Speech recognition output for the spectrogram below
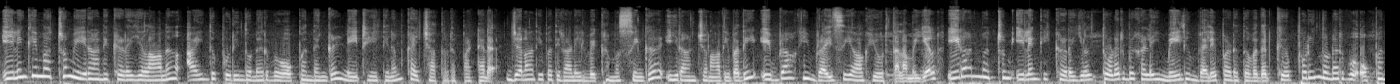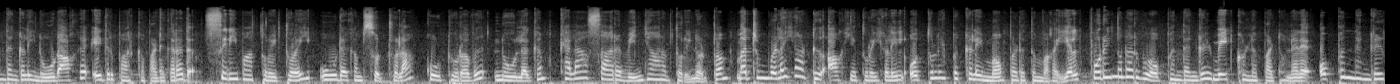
இலங்கை மற்றும் ஈரானுக்கு இடையிலான ஐந்து புரிந்துணர்வு ஒப்பந்தங்கள் நேற்றைய தினம் கைச்சாத்திடப்பட்டன. ஜனாதிபதி ரணில் விக்ரமசிங்க ஈரான் ஜனாதிபதி இப்ராஹிம் ரைசி ஆகியோர் தலைமையில் ஈரான் மற்றும் இலங்கைக்கு இடையில் தொடர்புகளை மேலும் வெளிப்படுத்துவதற்கு புரிந்துணர்வு ஒப்பந்தங்களின் ஊடாக எதிர்பார்க்கப்படுகிறது. சினிமா துறை ஊடகம் சுற்றுலா கூட்டுறவு நூலகம் கலாசார விஞ்ஞானம் தொழில்நுட்பம் மற்றும் விளையாட்டு ஆகிய துறைகளில் ஒத்துழைப்புகளை மேம்படுத்தும் வகையில் புரிந்துணர்வு ஒப்பந்தங்கள் மேற்கொள்ளப்பட்டுள்ளன. ஒப்பந்தங்கள்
